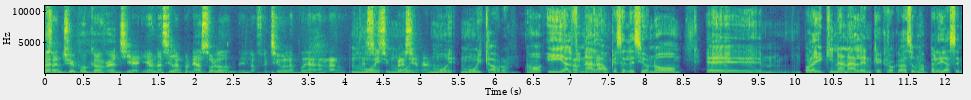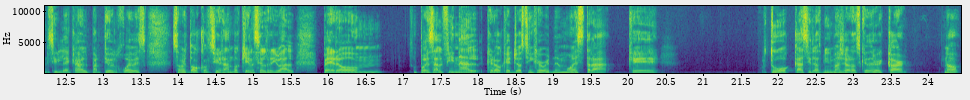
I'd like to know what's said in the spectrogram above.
O sea, en triple coverage y, aún así la ponía solo donde el ofensivo la podía agarrar. Muy, muy, muy, muy cabrón, ¿no? Y al final, aunque se lesionó eh, por ahí Keenan Allen, que creo que va a ser una pérdida sensible de cara al partido del jueves, sobre todo considerando quién es el rival, pero mm, pues al final creo que Justin Herbert demuestra que tuvo casi las mismas yardas que Derek Carr, ¿no?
